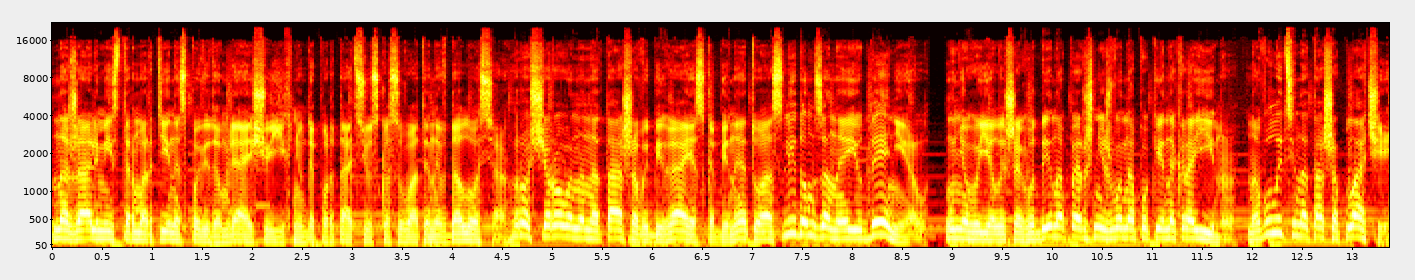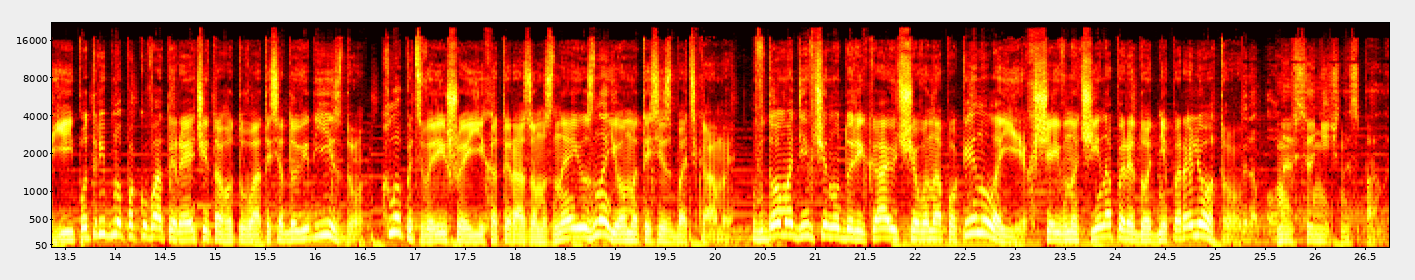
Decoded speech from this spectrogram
На жаль, містер Мартінес повідомляє, що їхню депортацію скасувати не вдалося. Розчарована Наташа вибігає з кабінету, а слідом за нею Деніел. У нього є лише година, перш ніж вона покине країну. На вулиці Наташа плаче, їй потрібно пакувати речі та готуватися до від'їзду. Хлопець вирішує їхати разом з нею, знайомитись із батьками. Вдома дівчину дорікають, що вона покинула їх ще й вночі напередодні перельоту. Ми всю ніч не спали.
